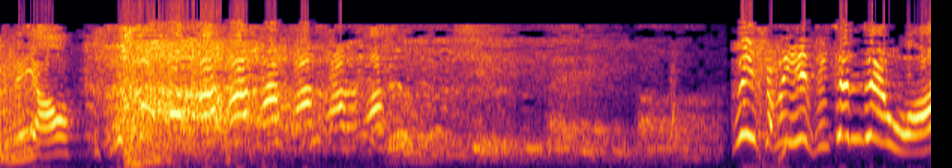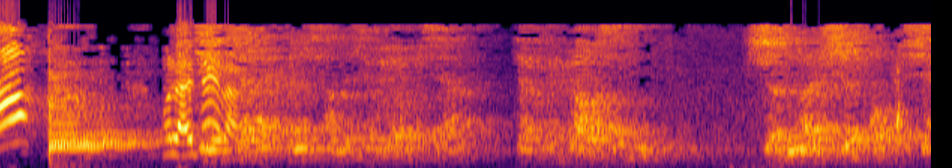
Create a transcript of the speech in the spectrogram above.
没有。为什么一直针对我？我来对了。现在分享的这位偶像将会告诉你什么是偶像。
